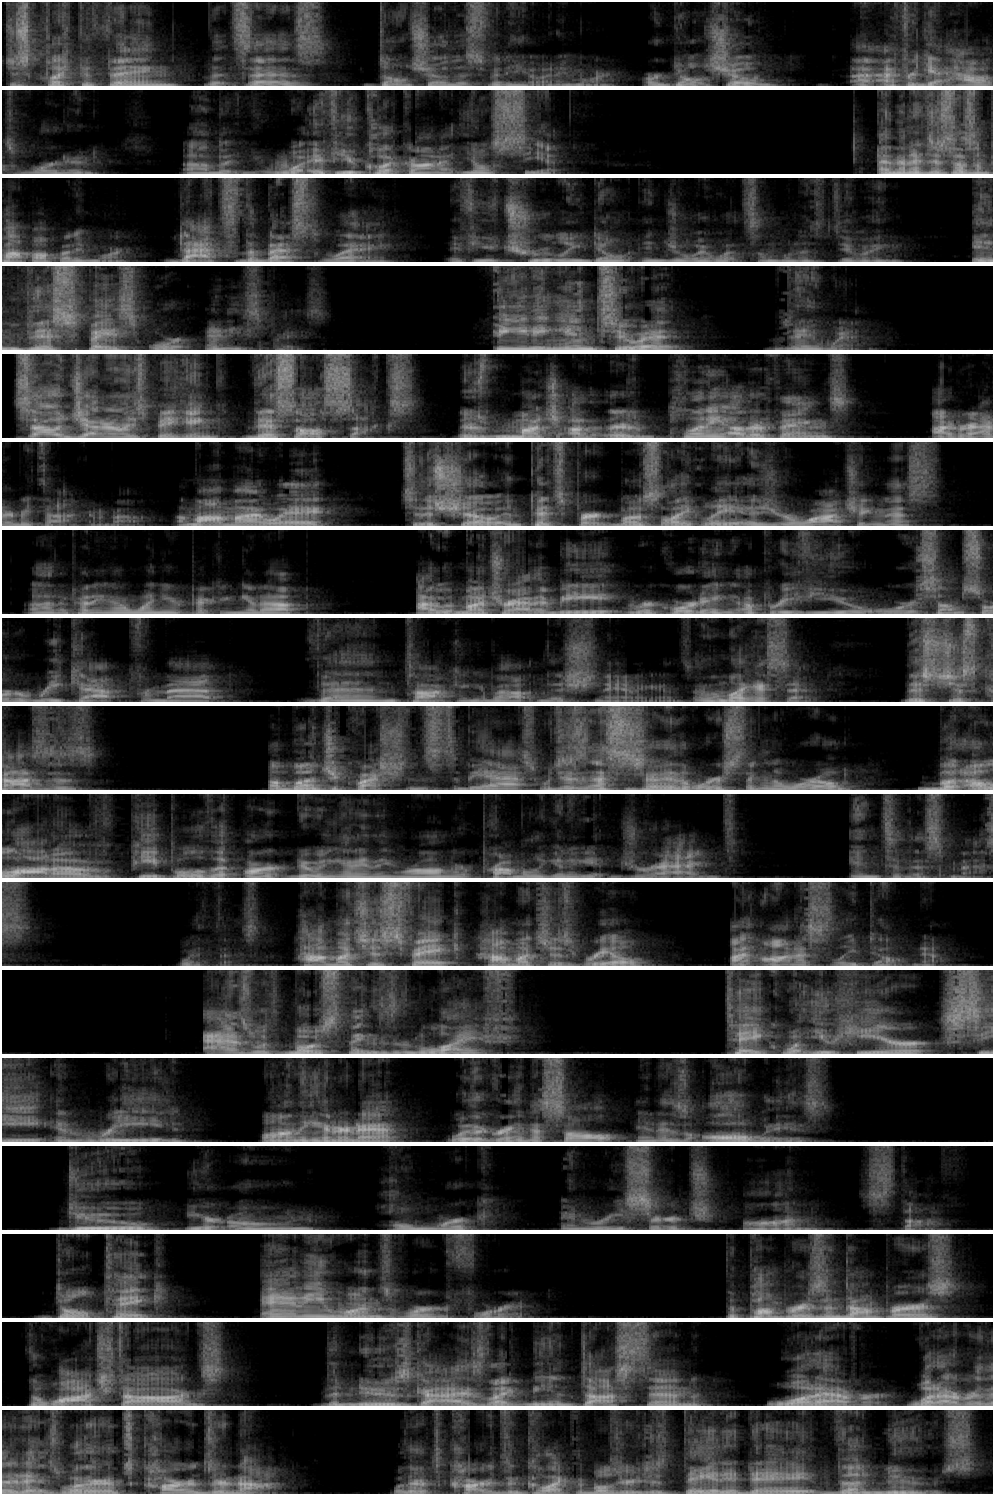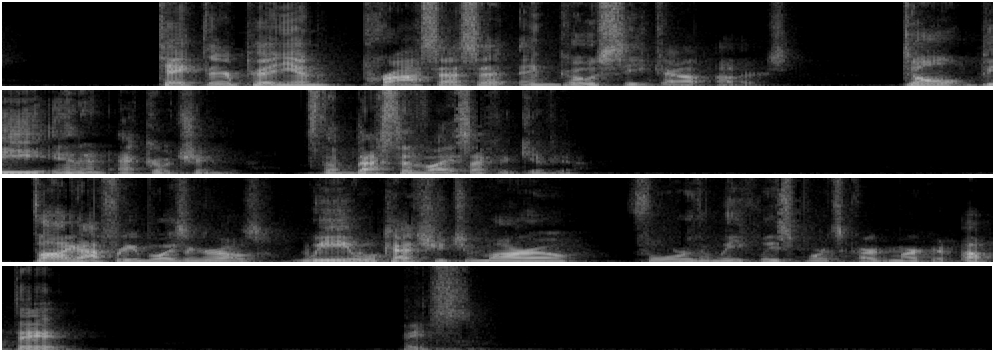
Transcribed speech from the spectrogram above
just click the thing that says don't show this video anymore or don't show i forget how it's worded uh, but if you click on it you'll see it. And then it just doesn't pop up anymore. That's the best way if you truly don't enjoy what someone is doing in this space or any space. Feeding into it they win. So generally speaking this all sucks. There's much other there's plenty other things i'd rather be talking about i'm on my way to the show in pittsburgh most likely as you're watching this uh, depending on when you're picking it up. I would much rather be recording a preview or some sort of recap from that than talking about this shenanigans. And then, like I said, this just causes a bunch of questions to be asked, which isn't necessarily the worst thing in the world, but a lot of people that aren't doing anything wrong are probably going to get dragged into this mess with this. How much is fake? How much is real? I honestly don't know. As with most things in life, take what you hear, see, and read on the internet with a grain of salt. And as always, do your own homework and research on stuff. Don't take anyone's word for it. The pumpers and dumpers, the watchdogs, the news guys like me and Dustin, whatever, whatever that is, whether it's cards or not, whether it's cards and collectibles or just day to day the news Take their opinion, process it, and go seek out others. Don't be in an echo chamber. It's the best advice I could give you. That's all I got for you, boys and girls. We will catch you tomorrow for the weekly sports card market update. Peace.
